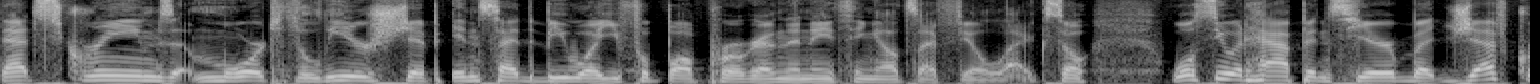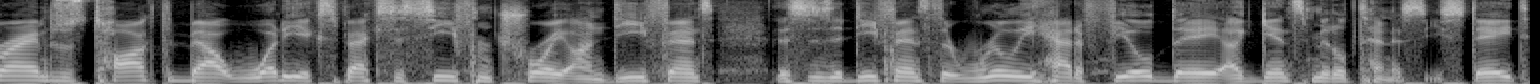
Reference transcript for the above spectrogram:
That screams more to the leadership inside the BYU football program than anything else, I feel like. So we'll see what happens here. But Jeff Grimes was talked about what he expects to see from Troy on defense. This is a defense that really had a field day against Middle Tennessee State.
